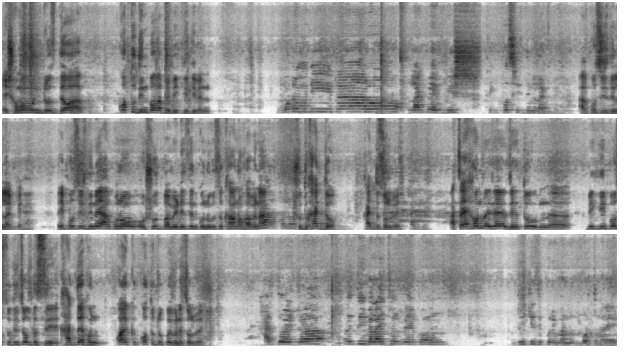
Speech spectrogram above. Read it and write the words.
এই সমাপন ডোজ দেওয়ার কতদিন পর আপনি বিক্রি দিবেন? মোটামুটি এটা আরও লাগবে বিশ থেকে পঁচিশ দিন লাগবে। আর পঁচিশ দিন লাগবে? এই পঁচিশ দিনে আর কোনো ওষুধ বা মেডিসিন কোনো কিছু খাওয়ানো হবে না? শুধু খাদ্য? খাদ্য চলবে? আচ্ছা এখন এই যে যেহেতু বিক্রি প্রস্তুতি চলতেছে খাদ্য এখন কয় কতটুকু পরিমাণে চলবে? খাদ্য এটা ওই দুই বেলায় চলবে এবং দুই কেজি পরিমাণ বর্তমানে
